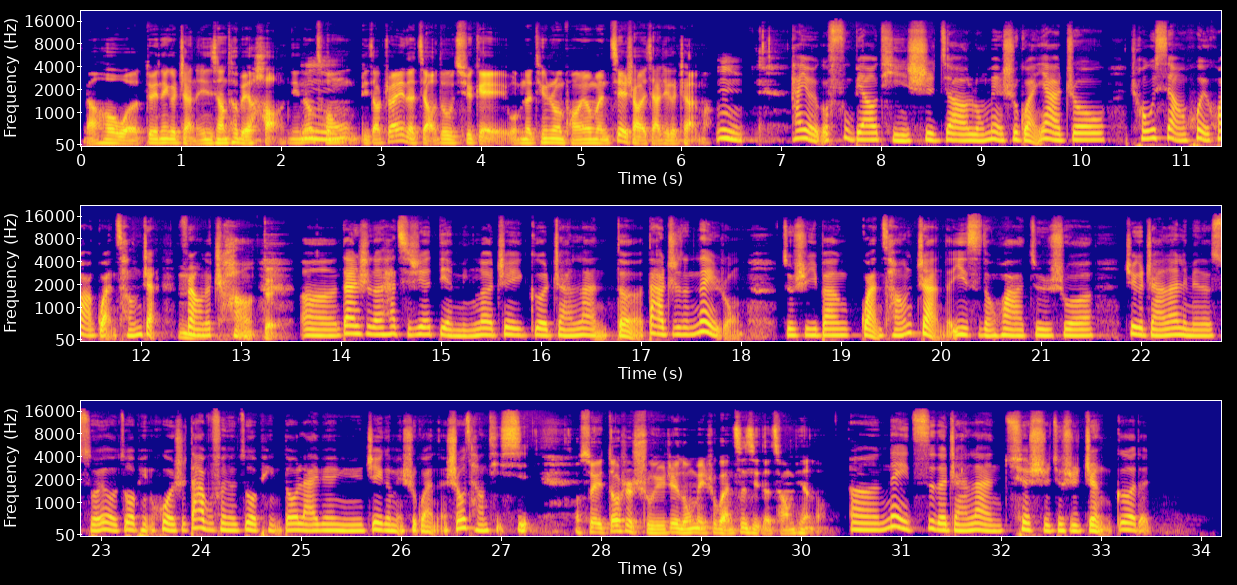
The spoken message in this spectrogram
然后我对那个展的印象特别好。你能从比较专业的角度去给我们的听众朋友们介绍一下这个展吗？嗯，它有一个副标题是叫“龙美术馆亚洲抽象绘画馆藏展”，非常的长。对，嗯，但是呢，它其实也点明了这个展览的大致的内容，就是一般馆藏展的意思的话，就是说。这个展览里面的所有作品，或者是大部分的作品，都来源于这个美术馆的收藏体系，所以都是属于这龙美术馆自己的藏品了。嗯，那次的展览确实就是整个的，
